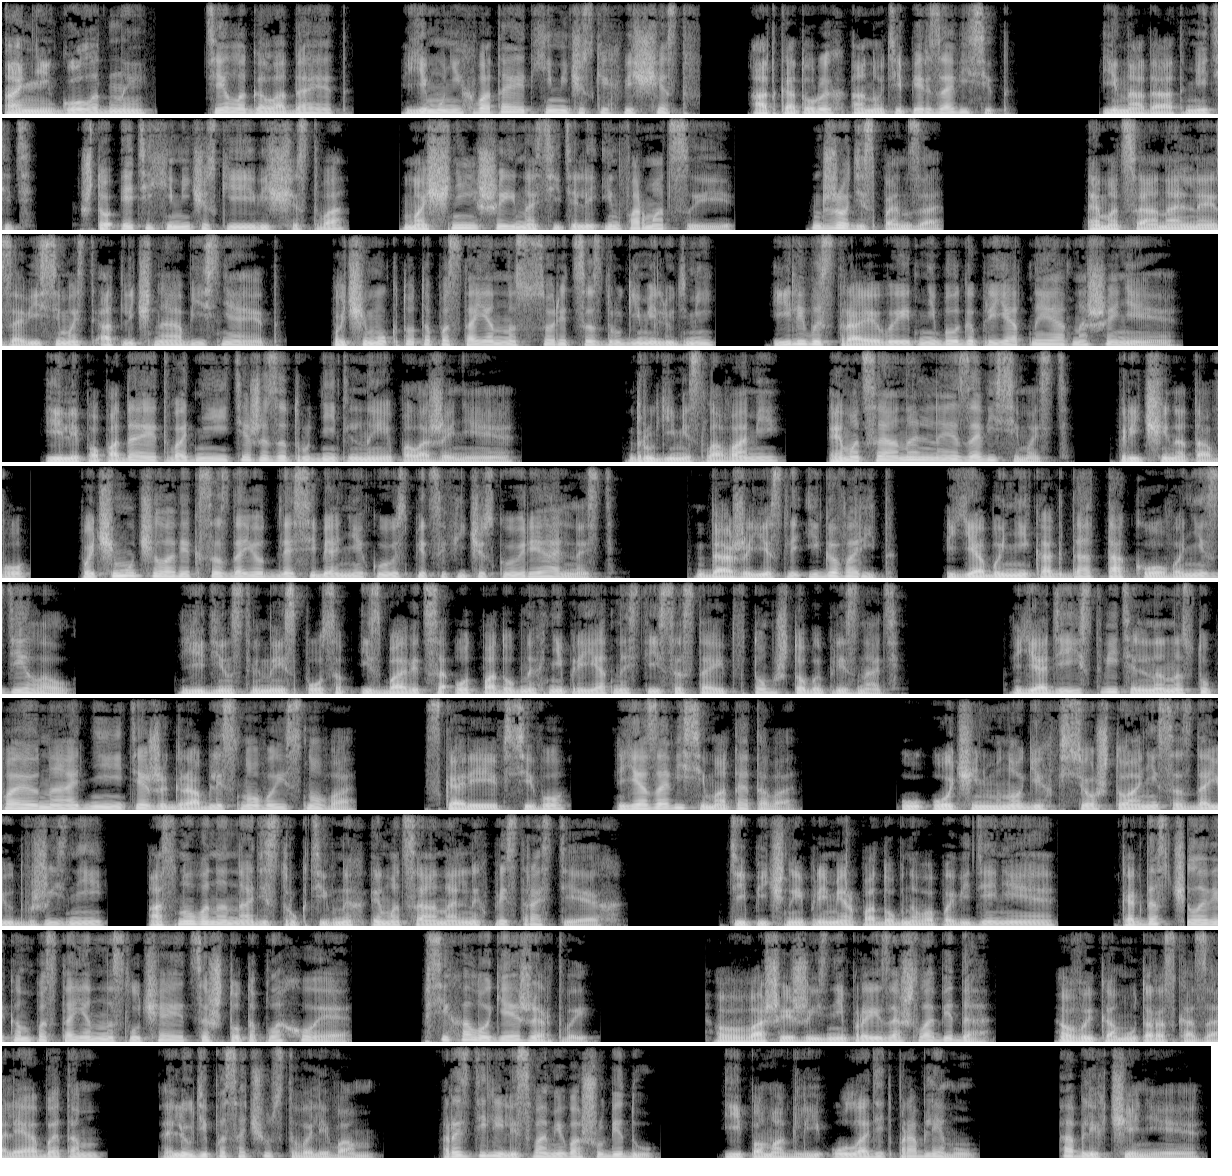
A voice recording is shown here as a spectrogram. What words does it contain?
Они голодны, тело голодает, ему не хватает химических веществ, от которых оно теперь зависит. И надо отметить, что эти химические вещества – мощнейшие носители информации. Джо Диспенза. Эмоциональная зависимость отлично объясняет, почему кто-то постоянно ссорится с другими людьми или выстраивает неблагоприятные отношения, или попадает в одни и те же затруднительные положения. Другими словами, эмоциональная зависимость – причина того, почему человек создает для себя некую специфическую реальность, даже если и говорит «я бы никогда такого не сделал». Единственный способ избавиться от подобных неприятностей состоит в том, чтобы признать. Я действительно наступаю на одни и те же грабли снова и снова. Скорее всего, я зависим от этого. У очень многих все, что они создают в жизни, основано на деструктивных эмоциональных пристрастиях. Типичный пример подобного поведения, когда с человеком постоянно случается что-то плохое, Психология жертвы. В вашей жизни произошла беда. Вы кому-то рассказали об этом. Люди посочувствовали вам, разделили с вами вашу беду и помогли уладить проблему. Облегчение.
